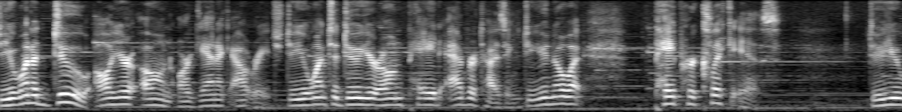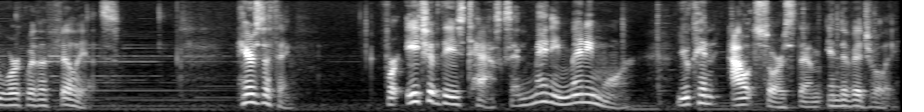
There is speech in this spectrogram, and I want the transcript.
Do you want to do all your own organic outreach? Do you want to do your own paid advertising? Do you know what pay-per-click is? Do you work with affiliates? Here's the thing. For each of these tasks and many, many more, you can outsource them individually.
